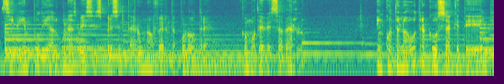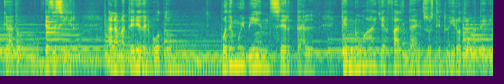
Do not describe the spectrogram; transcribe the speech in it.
si bien podía algunas veces presentar una oferta por otra, como debes saberlo. En cuanto a la otra cosa que te he indicado, es decir, a la materia del voto, puede muy bien ser tal que no haya falta en sustituir otra materia,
